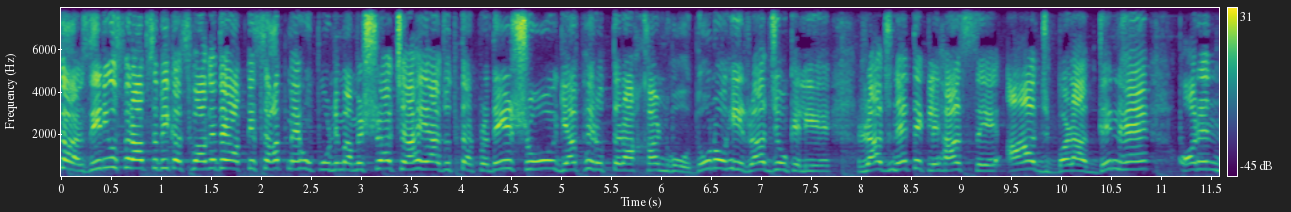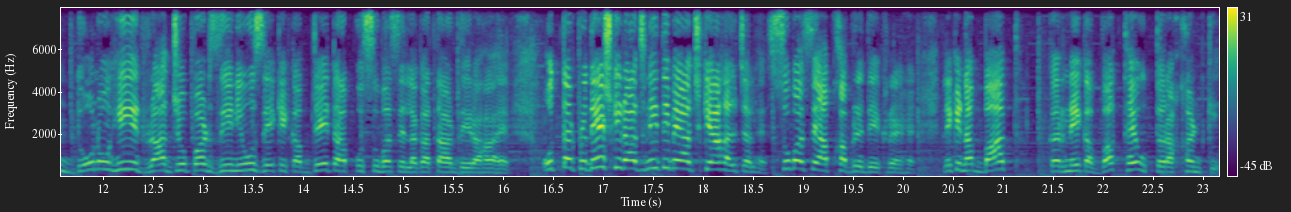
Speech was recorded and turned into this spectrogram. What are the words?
नमस्कार। जी न्यूज़ पर आप सभी का स्वागत है। आपके साथ मैं हूँ पूर्णिमा मिश्रा। चाहे आज उत्तर प्रदेश हो या फिर उत्तराखंड हो, दोनों ही राज्यों के लिए राजनीतिक लिहाज से आज बड़ा दिन है और इन दोनों ही राज्यों पर जी न्यूज़ एक एक अपडेट आपको सुबह से लगातार दे रहा है। उत्तर प्रदेश की राजनीति में आज क्या हलचल है? सुबह से आप खबरें देख रहे हैं। लेकिन अब बात करने का वक्त है उत्तराखंड की।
